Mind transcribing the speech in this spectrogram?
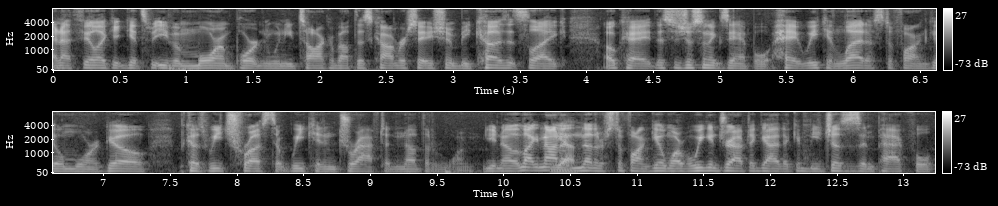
And I feel like it gets even more important when you talk about this conversation because it's like, okay, this is just an example. Hey, we can let a Stephon Gilmore go because we trust that we can draft another one. You know, like not Yeah. another Stephon Gilmore, but we can draft a guy that can be just as impactful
